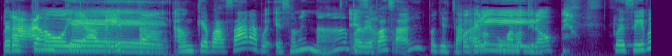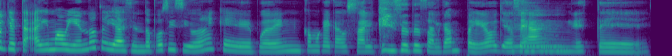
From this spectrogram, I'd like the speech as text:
Pero es que Ah, no, y aunque, aunque pasara, pues eso no es nada, puede Exacto. pasar, porque está Porque ahí. los humanos tiramos peo. Pues sí, porque estás ahí moviéndote y haciendo posiciones que pueden como que causar que se te salgan peos, ya sean Ujú. este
